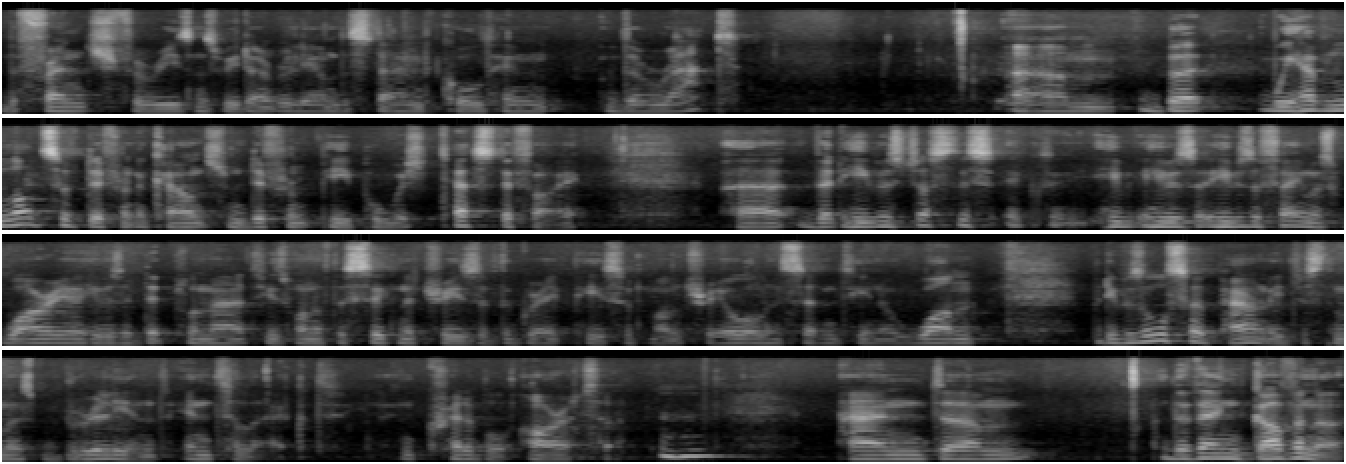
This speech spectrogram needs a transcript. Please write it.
The French, for reasons we don't really understand, called him the Rat. Um, but we have lots of different accounts from different people which testify uh, that he was just this, he, he was he was a famous warrior. He was a diplomat. He's one of the signatories of the Great Peace of Montreal in 1701. But he was also apparently just the most brilliant intellect, incredible orator, and um, the then governor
